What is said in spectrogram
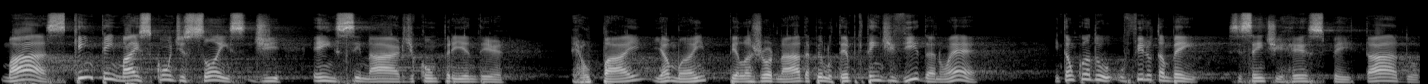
Mas quem tem mais condições de ensinar, de compreender. É o pai e a mãe pela jornada, pelo tempo que tem de vida, não é? Então quando o filho também se sente respeitado,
